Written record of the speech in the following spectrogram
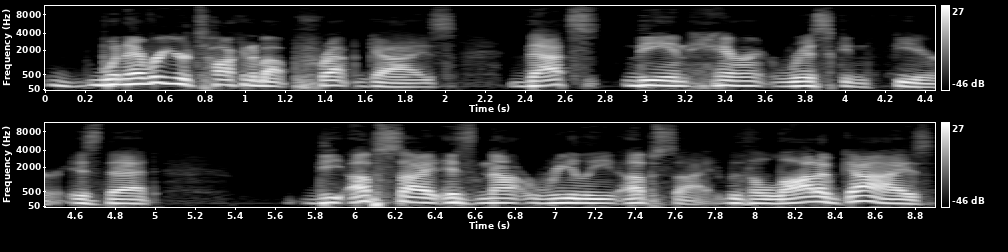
whenever you're talking about prep guys, that's the inherent risk and fear is that the upside is not really an upside. With a lot of guys,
